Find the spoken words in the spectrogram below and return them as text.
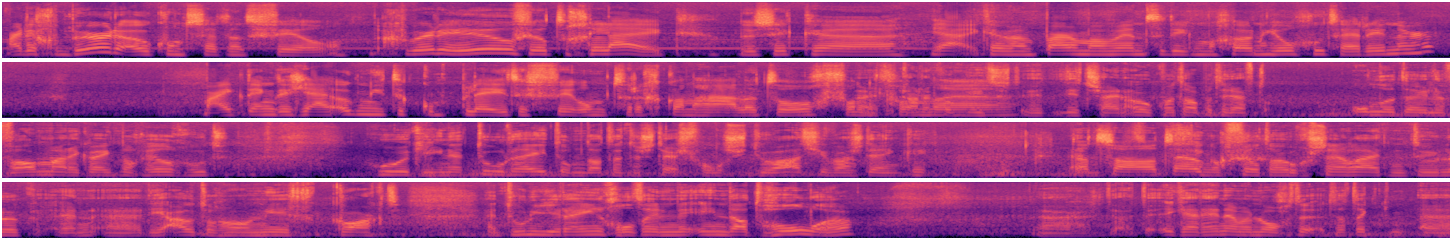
Maar er gebeurde ook ontzettend veel. Er gebeurde heel veel tegelijk. Dus ik, uh, ja, ik heb een paar momenten die ik me gewoon heel goed herinner. Maar ik denk dat jij ook niet de complete film terug kan halen, toch? Van, nee, van, kan ik ook uh... niet. Dit zijn ook wat dat betreft onderdelen van. Maar ik weet nog heel goed hoe ik hier naartoe reed, omdat het een stressvolle situatie was, denk ik. Dat zal het, het ging ook. op veel te hoge snelheid natuurlijk. En uh, die auto gewoon neergekwakt. En toen hierheen gold in, in dat holle. Uh, ik herinner me nog de, dat ik uh,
